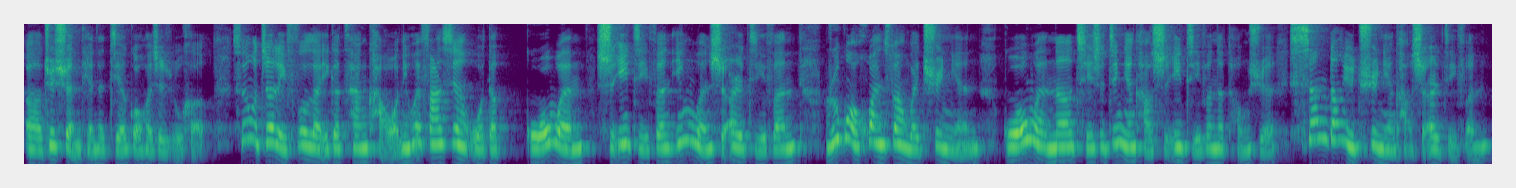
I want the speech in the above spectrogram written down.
呃去选填的结果会是如何？所以我这里附了一个参考哦，你会发现我的。国文十一级分，英文十二级分。如果换算为去年国文呢？其实今年考十一级分的同学，相当于去年考十二级分；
